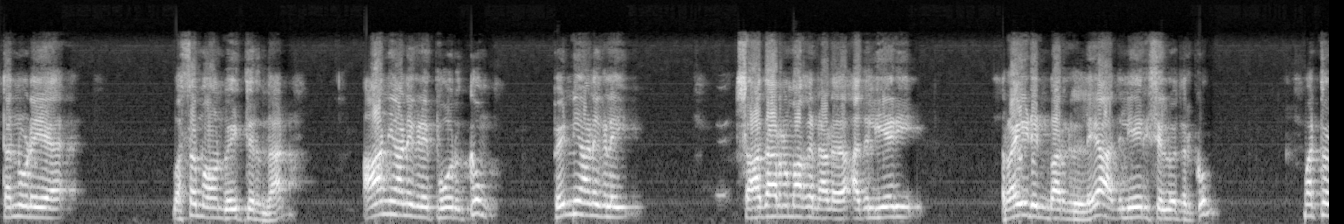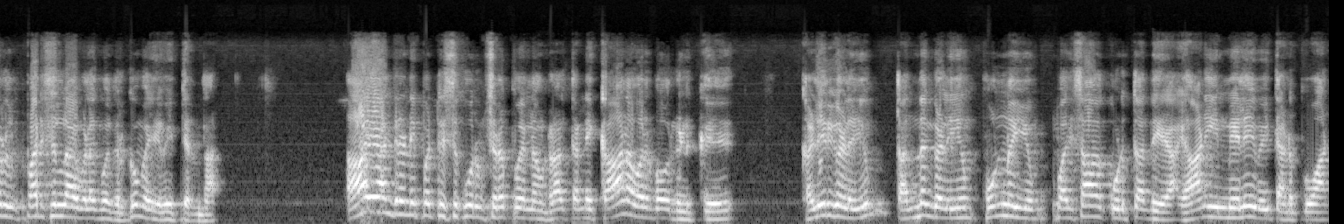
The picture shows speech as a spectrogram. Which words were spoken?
தன்னுடைய வசம் அவன் வைத்திருந்தான். ஆண் யானைகளை போருக்கும் பெண் யானைகளை சாதாரணமாக நட அதில் ஏறி ரைடு என்பார்கள் இல்லையா? அதில் ஏறி செல்வதற்கும் மற்றவர்கள் பரிசில்லாய் விளங்குவதற்கும் வை- வைத்திருந்தான். ஆயாண்டிரனை பற்றி கூறும் சிறப்பு என்னவென்றால் தன்னை காண வருபவர்களுக்கு களிர்களையும் தந்தங்களையும் பொன்னையும் பரிசாக கொடுத்து அந்த யா- யானையின் மேலே வைத்து அனுப்புவான்.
